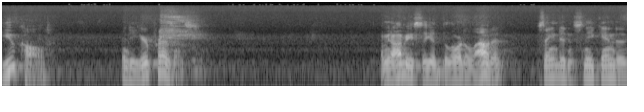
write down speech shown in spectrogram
you called into your presence. I mean, obviously, the Lord allowed it. Satan didn't sneak into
